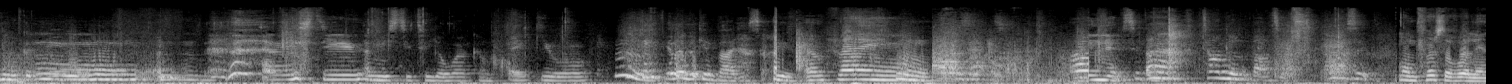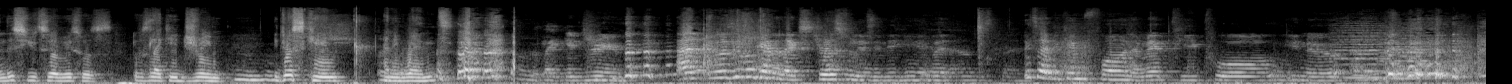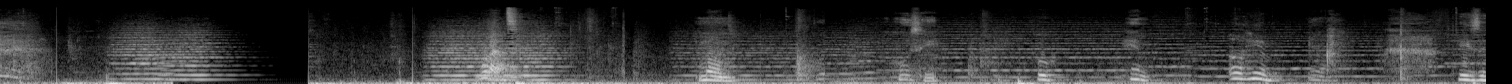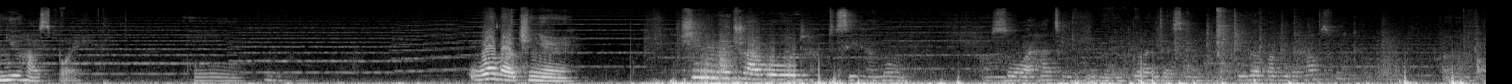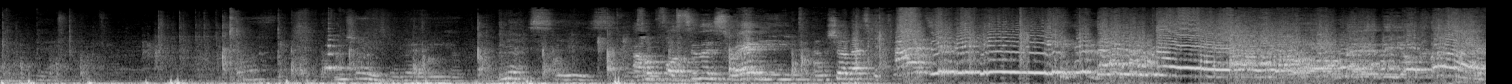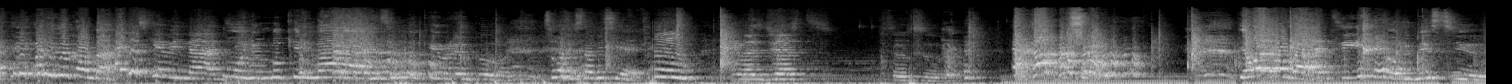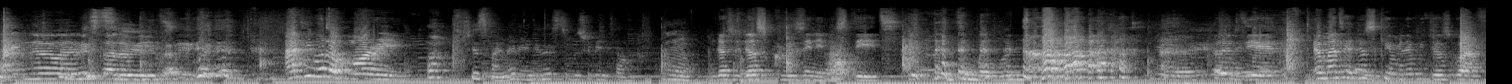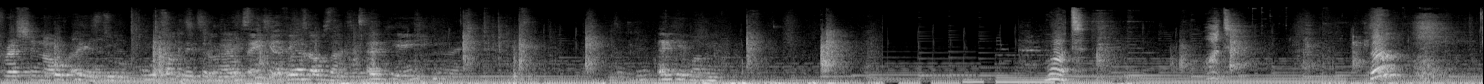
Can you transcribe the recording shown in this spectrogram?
Look at you. Mm. I missed you. I missed you too. You're welcome. Thank you. Mm. You're not looking bad. I'm fine. how was it Sit down. Ah, tell me all about it. How was it? Mom, first of all, and this youth service was it was like a dream. Mm-hmm. It just came and it went. it was like a dream. and it was even kind of like stressful in the beginning, but this I became fun. I met people, you know. Mom, who's he? Who? Him. Oh, him. Yeah. He's a new houseboy. Oh. Hmm. What about Chinyere? She never traveled to see her mom. So I had to you know, employ this and to help her with the housework. I'm sure he's been very helpful. Yes, he is. I hope Faustina is ready. I'm sure that's the Baby, you're back. When did you come back? I just came in now. Oh, you're looking nice. You're looking real good. So what's the service here? It was just so so. You're welcome back. Auntie. Oh, we missed you. I know, I missed all of you too. Auntie, what of Maureen? Oh, she's fine. Maybe in the next two weeks she'll be in town. Mm, just just cruising in the states. oh dear. Emma, I just came in. Let me just go and freshen up. Please do. We'll talk later, right? Thank you. Welcome back. Okay. Okay, mommy. What? What? Huh?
